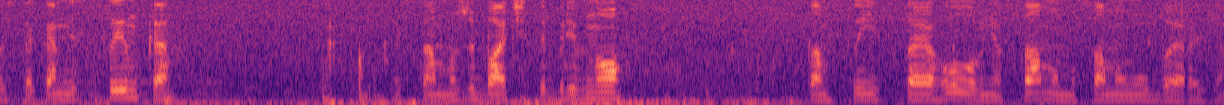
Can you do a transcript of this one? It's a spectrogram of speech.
Ось така місцинка. Ось там може бачите брівно. Там стоїть стая головня в самому-самому березі.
